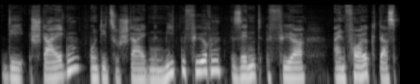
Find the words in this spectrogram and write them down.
die steigen und die zu steigenden Mieten führen, sind für ein Volk, das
